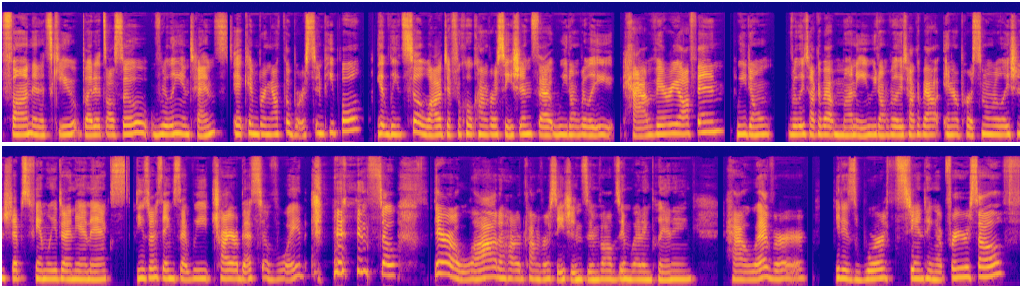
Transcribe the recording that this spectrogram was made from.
fun and it's cute, but it's also really intense. It can bring out the worst in people. It leads to a lot of difficult conversations that we don't really have very often. We don't really talk about money. We don't really talk about interpersonal relationships, family dynamics. These are things that we try our best to avoid. and so there are a lot of hard conversations involved in wedding planning. However, it is worth standing up for yourself,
